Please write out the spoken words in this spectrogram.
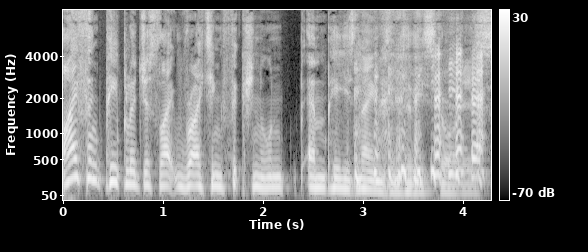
I think people are just like writing fictional MPs' names into these stories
